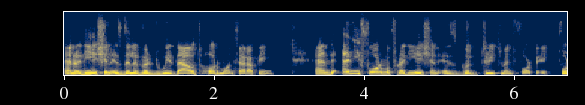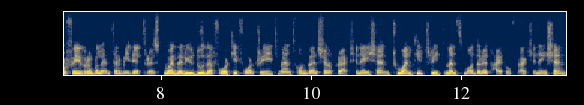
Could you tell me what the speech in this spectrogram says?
And radiation is delivered without hormone therapy. And any form of radiation is good treatment for, for favorable intermediate risk. Whether you do the 44 treatments, conventional fractionation, 20 treatments, moderate hypofractionation,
